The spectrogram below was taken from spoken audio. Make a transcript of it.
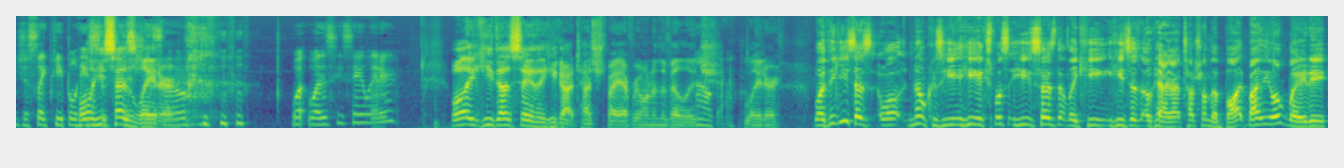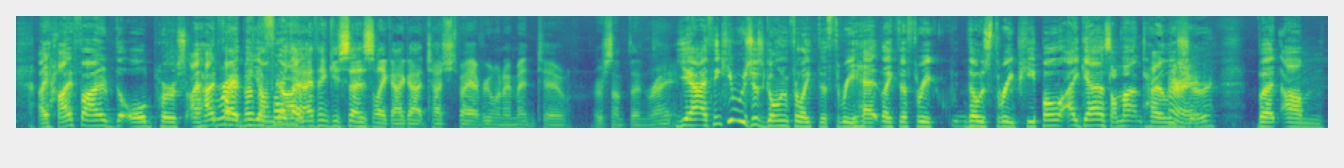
just like people. Well, he says later. what What does he say later? well, like, he does say that he got touched by everyone in the village Okay. later. Well, I think he says, well, no, because he he explicit he says that like he he says, okay, I got touched on the butt by the old lady. I high fived the old person. I high fived Right, the but young before guy. that, I think he says like I got touched by everyone I meant to, or something, right? yeah, I think he was just going for like the three head, like the three those three people. I guess I'm not entirely All right. sure, but um,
